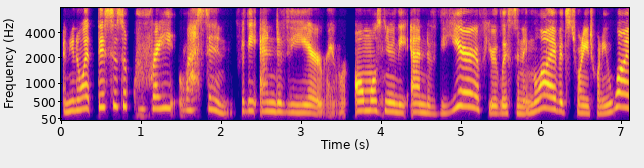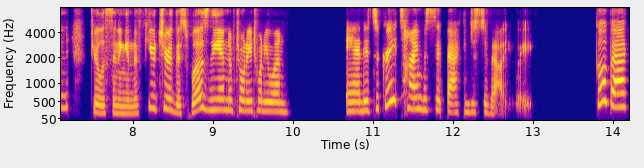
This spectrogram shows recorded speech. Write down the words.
And you know what? This is a great lesson for the end of the year, right? We're almost near the end of the year. If you're listening live, it's 2021. If you're listening in the future, this was the end of 2021. And it's a great time to sit back and just evaluate. Go back,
